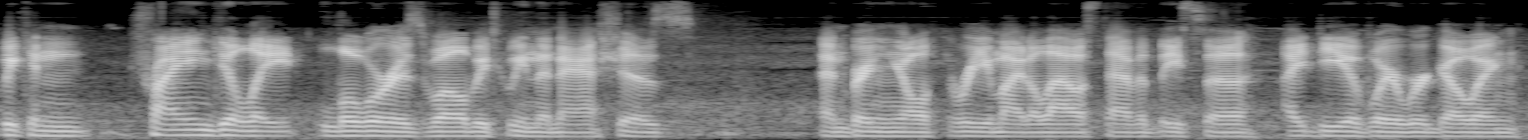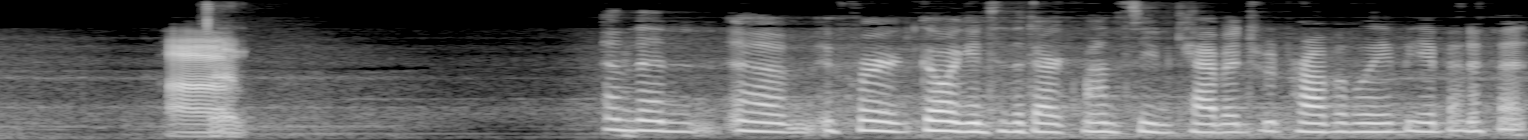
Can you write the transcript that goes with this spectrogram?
we can triangulate lore as well between the Nashes, and bringing all three might allow us to have at least a idea of where we're going. Uh, And- And then, um, if we're going into the dark monsoon, cabbage would probably be a benefit.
